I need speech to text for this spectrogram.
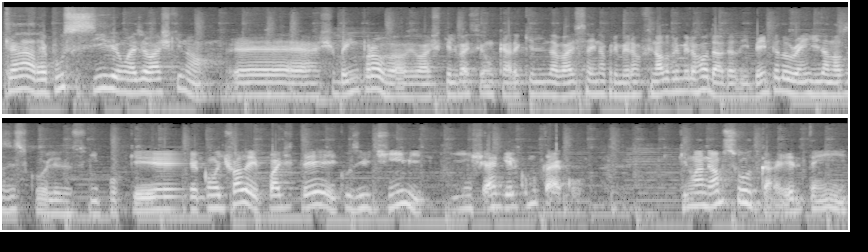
Cara, é possível, mas eu acho que não. É, acho bem improvável. Eu acho que ele vai ser um cara que ele ainda vai sair na primeira, final da primeira rodada ali, bem pelo range das nossas escolhas, assim, porque, como eu te falei, pode ter, inclusive, time que enxergue ele como tackle que não é nenhum absurdo, cara. Ele tem,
